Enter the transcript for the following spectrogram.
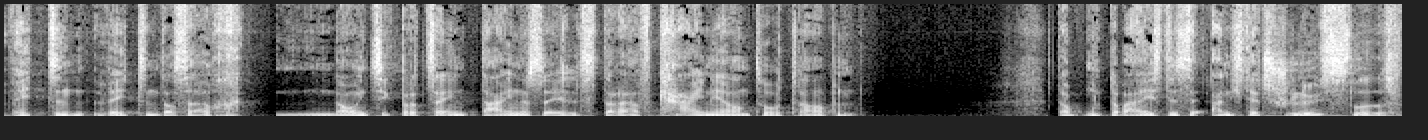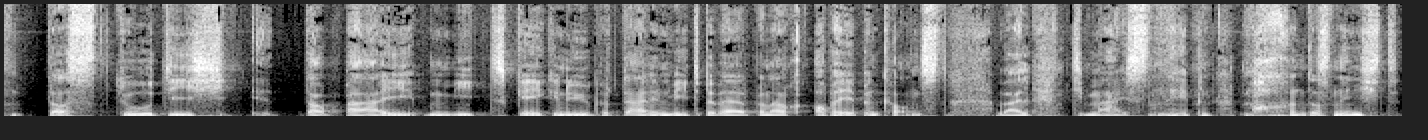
wetten, wetten, dass auch 90 Prozent deiner Sales darauf keine Antwort haben. Und dabei ist es eigentlich der Schlüssel, dass du dich dabei mit gegenüber deinen Mitbewerbern auch abheben kannst, weil die meisten eben machen das nicht.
